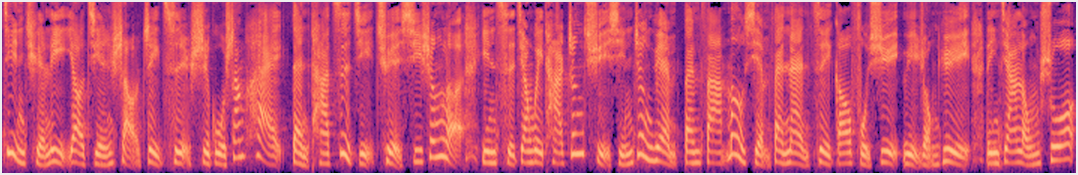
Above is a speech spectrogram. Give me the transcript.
尽全力要减少这次事故伤害。但他自己却牺牲了，因此将为他争取行政院颁发冒险犯难最高抚恤与荣誉。林佳龙说：“。”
